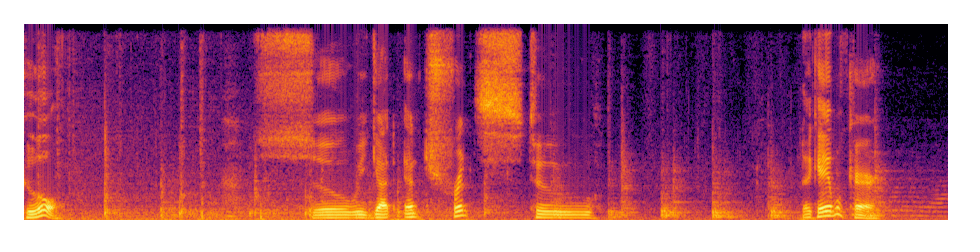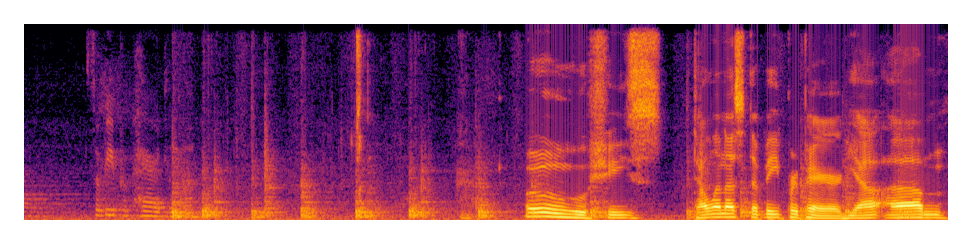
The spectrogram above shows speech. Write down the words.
Cool. So we got entrance to the cable car. So be prepared, Leon. Oh, she's telling us to be prepared. Yeah. Um.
